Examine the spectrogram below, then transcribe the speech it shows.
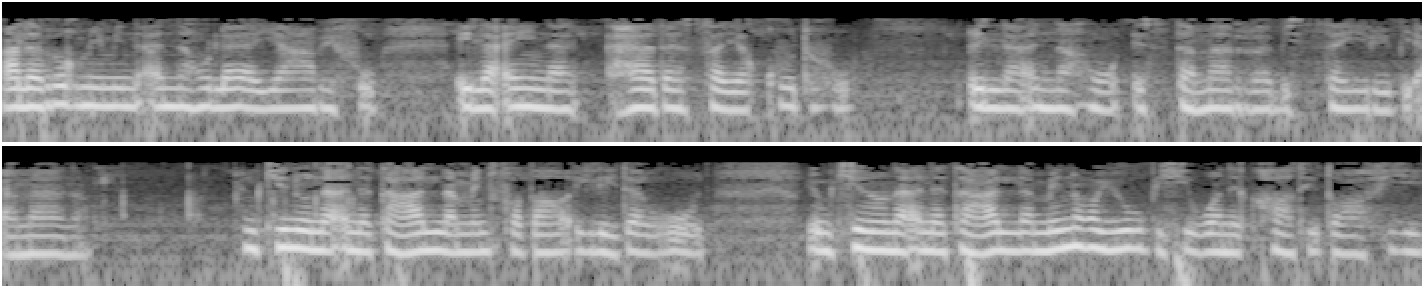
على الرغم من أنه لا يعرف إلى أين هذا سيقوده إلا أنه استمر بالسير بأمانة. يمكننا أن نتعلم من فضائل داود يمكننا أن نتعلم من عيوبه ونقاط ضعفه.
